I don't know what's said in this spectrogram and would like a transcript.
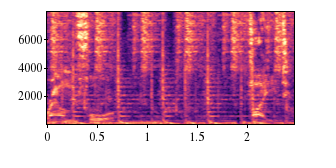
Round four. Fight.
